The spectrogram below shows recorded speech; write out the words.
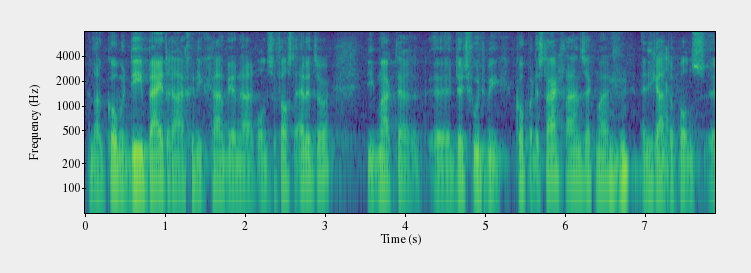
En dan komen die bijdragen, die gaan weer naar onze vaste editor. Die maakt daar eh, Dutch Food Week kop en de staart aan, zeg maar. En die gaat Ja. op ons eh,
